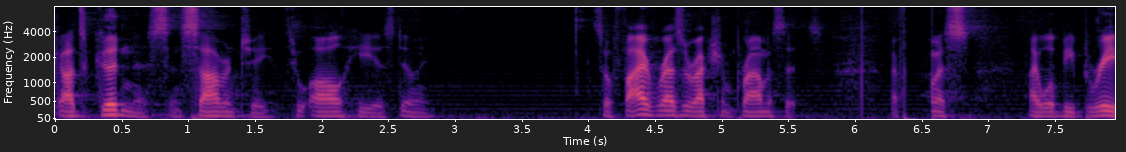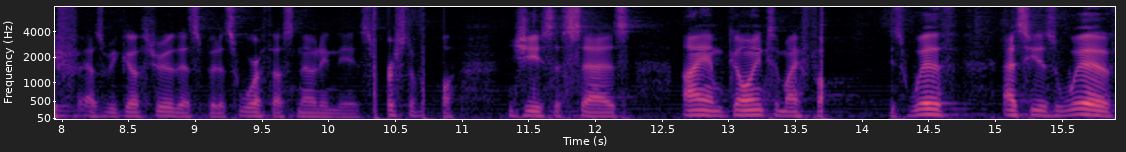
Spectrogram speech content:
God's goodness and sovereignty through all he is doing. So, five resurrection promises. I promise I will be brief as we go through this, but it's worth us noting these. First of all, Jesus says, I am going to my Father. He's with, as he is with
